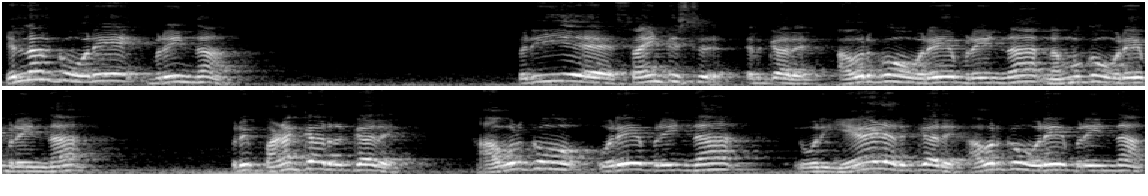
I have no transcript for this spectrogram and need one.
எல்லாருக்கும் ஒரே பிரெயின் தான். பெரிய சயின்டிஸ்ட் இருக்காரு. அவருக்கும் ஒரே பிரெயின் தான் நமக்கும் ஒரே பிரெயின் தான். ஒரு பணக்காரர் இருக்காரு. அவருக்கும் ஒரே பிரெயின் தான். ஒரு ஏழை இருக்காரு. அவருக்கும் ஒரே பிரெயின் தான்.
